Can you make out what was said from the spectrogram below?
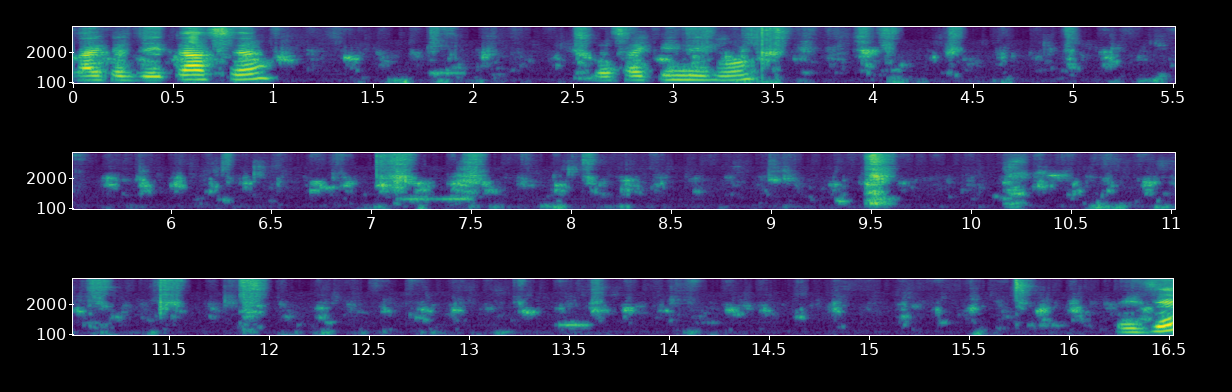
নারকেল যেটা আছে সাইকেল নিব। এই যে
